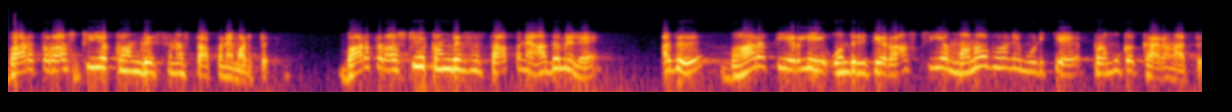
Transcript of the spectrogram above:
ಭಾರತ ರಾಷ್ಟ್ರೀಯ ಕಾಂಗ್ರೆಸ್ನ ಸ್ಥಾಪನೆ ಮಾಡುತ್ತೆ ಭಾರತ ರಾಷ್ಟ್ರೀಯ ಕಾಂಗ್ರೆಸ್ ಸ್ಥಾಪನೆ ಆದ ಮೇಲೆ ಅದು ಭಾರತೀಯರಲ್ಲಿ ಒಂದು ರೀತಿಯ ರಾಷ್ಟ್ರೀಯ ಮನೋಭಾವನೆ ಮೂಡಿಕೆ ಪ್ರಮುಖ ಕಾರಣ ಆತು.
